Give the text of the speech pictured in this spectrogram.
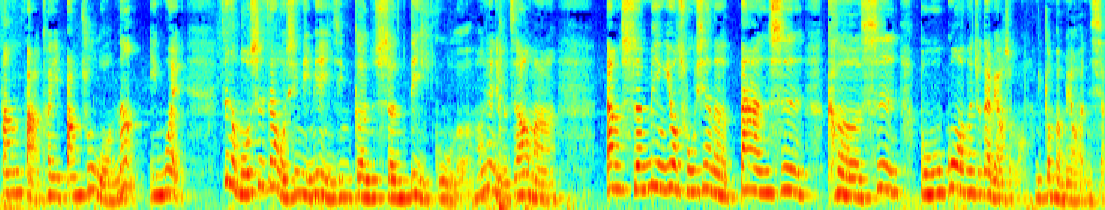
方法可以帮助我呢？因为这个模式在我心里面已经根深蒂固了。同学，你们知道吗？当生命又出现了‘但是’、‘可是’、‘不过’，那就代表什么？你根本没有很想，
